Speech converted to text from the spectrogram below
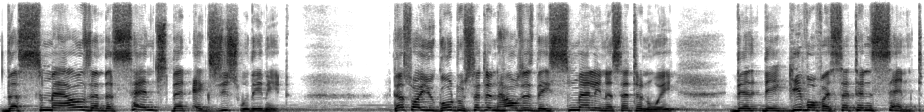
the smells and the scents that exist within it. That's why you go to certain houses, they smell in a certain way, they, they give off a certain scent.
